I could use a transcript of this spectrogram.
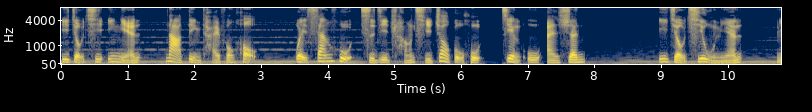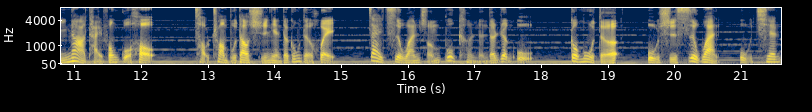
一九七一年。纳定台风后，为三户慈济长期照顾户建屋安身。一九七五年，尼娜台风过后，草创不到十年的功德会再次完成不可能的任务，共募得五十四万五千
